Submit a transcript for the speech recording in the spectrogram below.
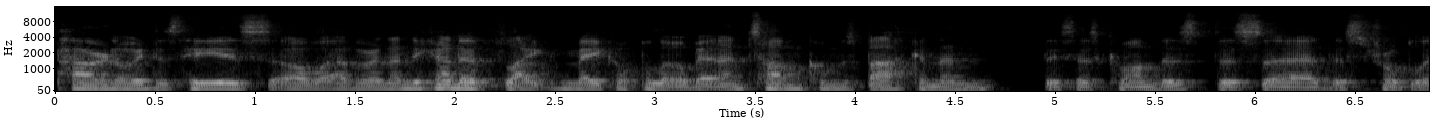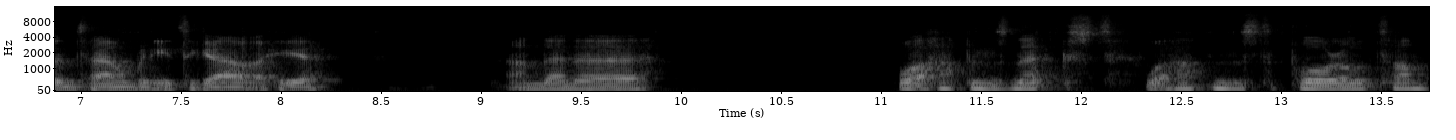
paranoid as he is or whatever. And then they kind of like make up a little bit. And Tom comes back and then they says, "Come on, there's there's uh, there's trouble in town. We need to get out of here." And then uh, what happens next? What happens to poor old Tom?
